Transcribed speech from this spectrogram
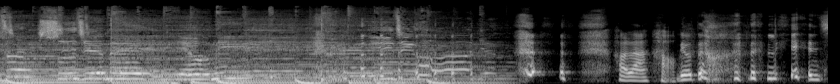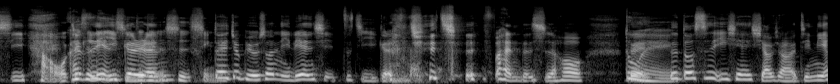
这世界没有你，已经 好啦，好，刘德华的练习，好，我开始练习这件事情。对，就比如说你练习自己一个人 去吃饭的时候，对，这都是一些小小的经历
